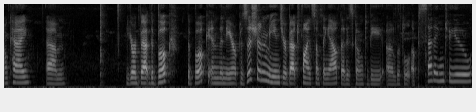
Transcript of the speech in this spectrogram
Okay, um, you're the book the book in the near position means you're about to find something out that is going to be a little upsetting to you.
